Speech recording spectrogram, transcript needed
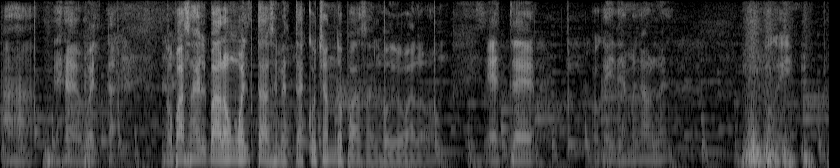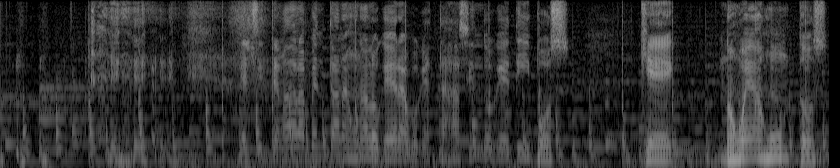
Ajá, vuelta. No pasas el balón, vuelta. Si me está escuchando, pasa el jodido balón. Este, ok, déjame hablar. Ok. el sistema de las ventanas es una loquera porque estás haciendo que tipos que no juegan juntos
